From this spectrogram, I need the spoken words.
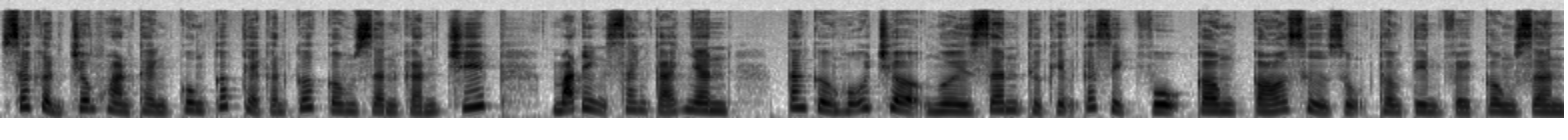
sẽ khẩn trương hoàn thành cung cấp thẻ căn cước công dân gắn chip, mã định danh cá nhân, tăng cường hỗ trợ người dân thực hiện các dịch vụ công có sử dụng thông tin về công dân,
